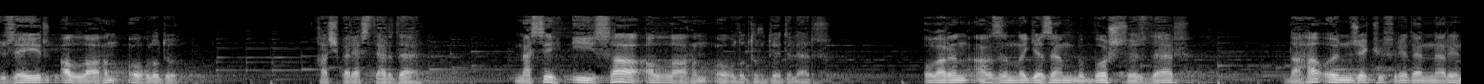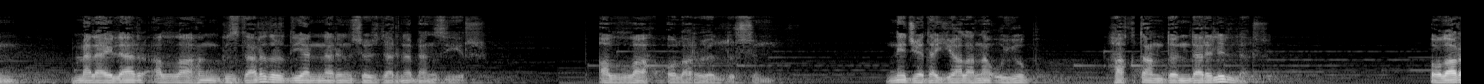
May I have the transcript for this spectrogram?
Üzeyr Allahın oğludur. Xaçpərəstlər də, Məsih İsa Allahın oğludur dedilər. Onların ağzında gəzən bu boş sözlər, daha öncə küfr edənlərin, mələklər Allahın qızlarıdır deyənlərin sözlərinə bənziyir. Allah onları öldürsün. Necə də yalana uyub, haqdan döndərilirlər. Onlar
